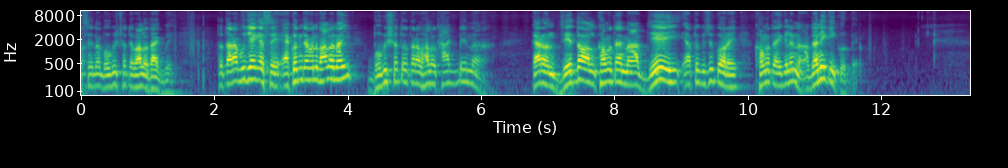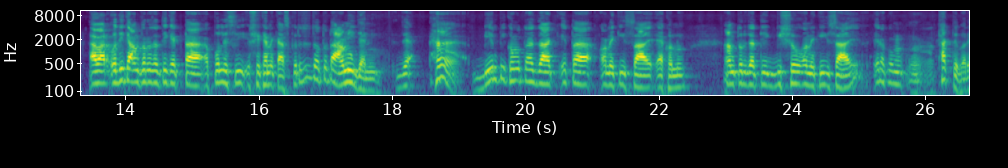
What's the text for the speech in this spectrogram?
আছে, না ভবিষ্যতে ভালো থাকবে। তো তারা বুঝে গেছে, এখন যেমন ভালো নাই, ভবিষ্যতেও তারা ভালো থাকবে না। কারণ যে দল ক্ষমতায় না যেই এত কিছু করে, ক্ষমতায় গেলে না জানি কী করবে। আবার ওদিকে আন্তর্জাতিক একটা পলিসি সেখানে কাজ করেছে, যতটা আমি জানি যে হ্যাঁ বিএনপি ক্ষমতায় যাক, এটা অনেকেই চায় এখনও আন্তর্জাতিক বিশ্ব অনেকেই চায়, এরকম থাকতে পারে।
